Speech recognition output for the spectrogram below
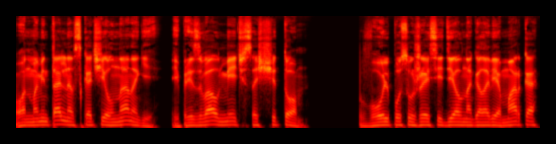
Он моментально вскочил на ноги и призвал меч со щитом. Вольпус уже сидел на голове Марка,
